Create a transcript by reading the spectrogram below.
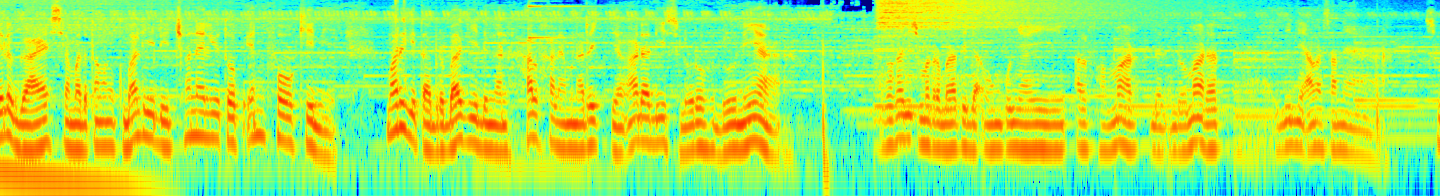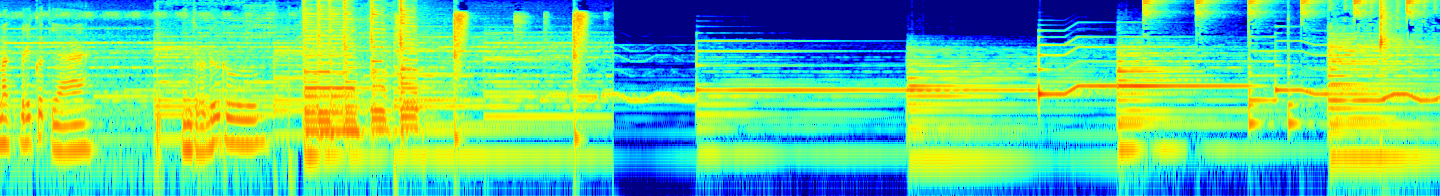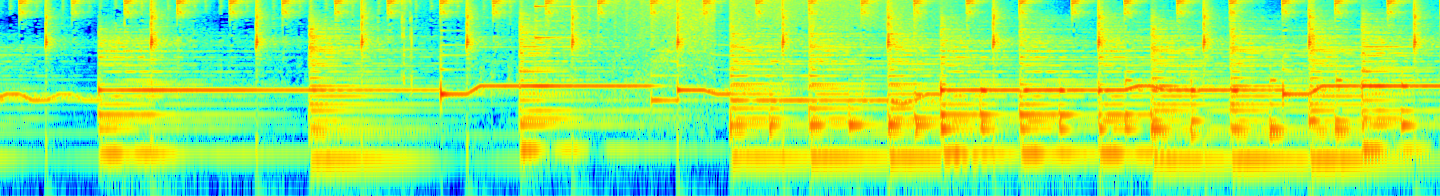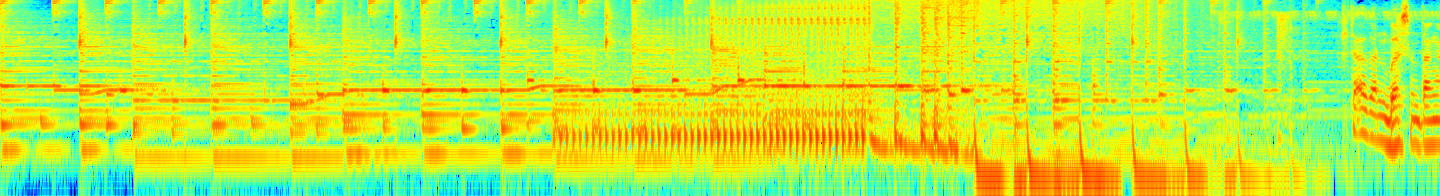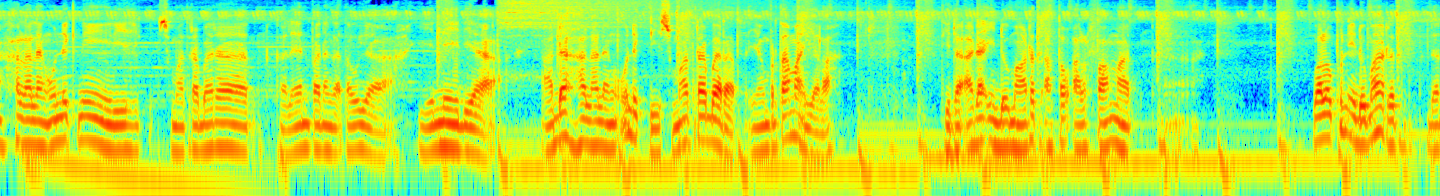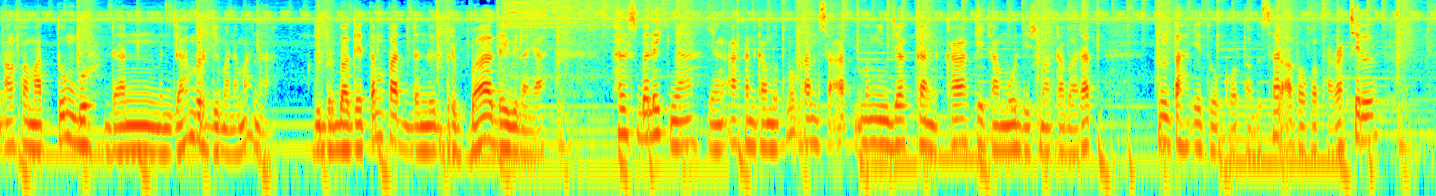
Halo guys, selamat datang kembali di channel YouTube Info Kini. Mari kita berbagi dengan hal-hal yang menarik yang ada di seluruh dunia. Apakah di Sumatera Barat tidak mempunyai Alfamart dan Indomaret? Nah, ini nih alasannya. Simak berikut ya. Intro dulu. Akan bahas tentang hal-hal yang unik nih di Sumatera Barat. Kalian pada nggak tahu ya ini dia. Ada hal-hal yang unik di Sumatera Barat. Yang pertama ialah tidak ada Indomaret atau Alfamart. Nah, walaupun Indomaret dan Alfamart tumbuh dan menjamur di mana-mana di berbagai tempat dan di berbagai wilayah hal sebaliknya yang akan kamu temukan saat menginjakkan kaki kamu di Sumatera Barat entah itu kota besar atau kota kecil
